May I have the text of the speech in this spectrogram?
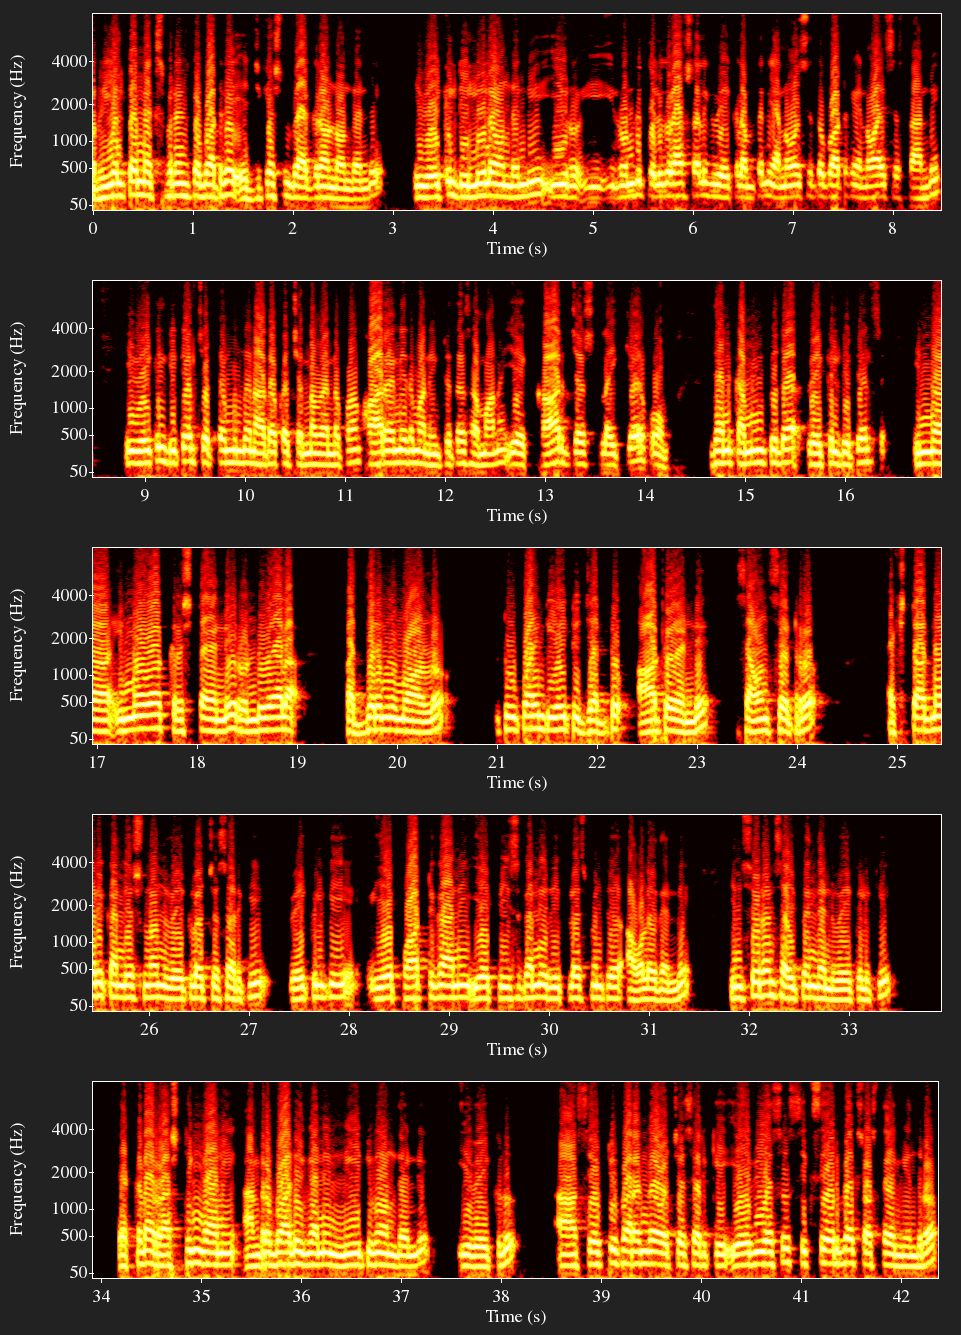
రియల్ టైమ్ ఎక్స్పీరియన్స్తో పాటుగా ఎడ్యుకేషన్ బ్యాక్గ్రౌండ్ ఉందండి. ఈ వెహికల్ ఢిల్లీలో ఉందండి. ఈ ఈ- రెండు తెలుగు రాష్ట్రాలకి వెహికల్ అమ్ముతాను ఎన్ఓసీతో పాటుగా ఇన్వాయిస్ ఇస్తా అండి. ఈ వెహికల్ డీటెయిల్స్ చెప్పే ముందు నాదొక చిన్న విన్నపం. కార్ అనేది మన ఇంటితో సమానం. A car just like a home then coming to the vehicle details in Innova Crysta అండి. రెండు వేల పద్దెనిమిది model. Two point eight Z auto అండి. సెవెన్ సీటర్ ఎక్స్ట్రాడినరీ కండిషన్లో వెహికల్ వచ్చేసరికి వెహికల్కి ఏ పార్ట్ కానీ ఏ పీస్ కానీ రీప్లేస్మెంట్ అవ్వలేదండి. ఇన్సూరెన్స్ అయిపోయిందండి వెహికల్కి ఎక్కడ రస్టింగ్ కానీ అండర్ బాడీ కానీ నీట్గా ఉందండి ఈ వెహికల్. ఆ సేఫ్టీ పరంగా వచ్చేసరికి ఏబిఎస్ సిక్స్ ఎయిర్ బ్యాగ్స్ వస్తాయండి ఇందులో.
